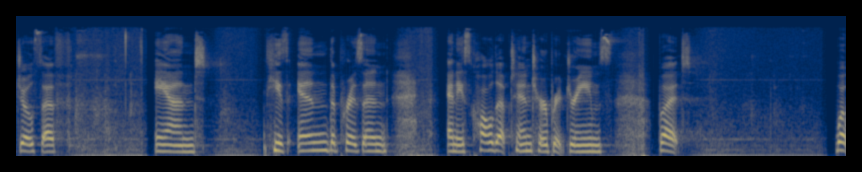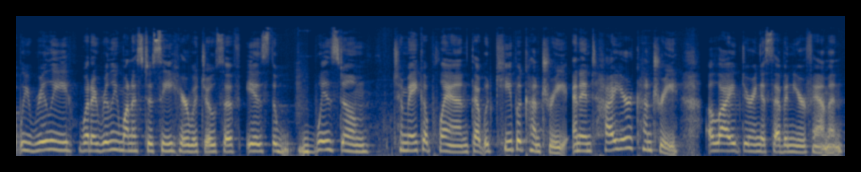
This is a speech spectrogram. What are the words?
Joseph and he's in the prison and he's called up to interpret dreams. But what we really, what I really want us to see here with Joseph is the wisdom to make a plan that would keep a country, an entire country, alive during a seven year famine.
